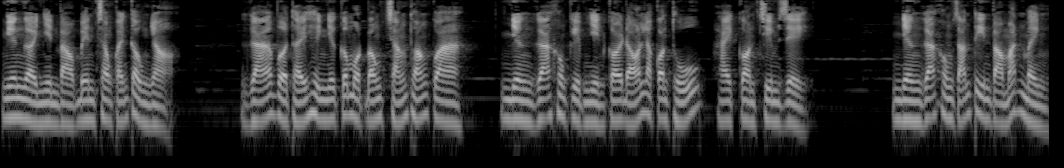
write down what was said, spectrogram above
nghiêng người nhìn vào bên trong cánh cổng nhỏ gã vừa thấy hình như có một bóng trắng thoáng qua, nhưng gã không kịp nhìn coi đó là con thú hay con chim gì. Nhưng gã không dám tin vào mắt mình,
